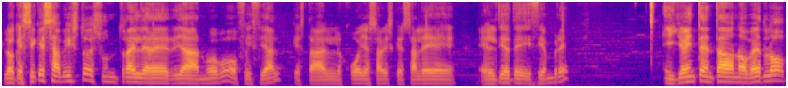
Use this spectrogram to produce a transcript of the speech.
Lo que sí que se ha visto es un tráiler ya nuevo, oficial, que está el juego, ya sabéis que sale el 10 de diciembre. Y yo he intentado no verlo,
